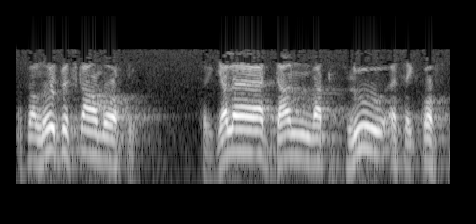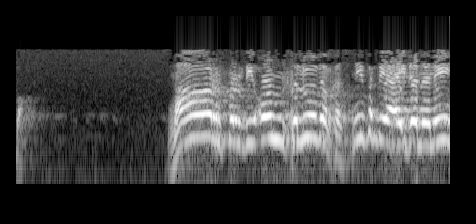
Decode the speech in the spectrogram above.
dit sal nooit beskaam word nie vir julle dan wat glo is hy kosbaar maar vir die ongelowiges nie vir die heidene nie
